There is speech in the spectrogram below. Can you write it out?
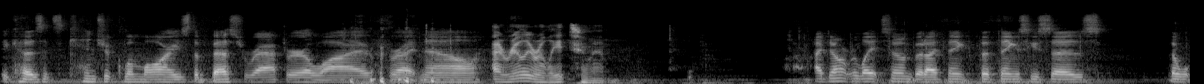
because it's Kendrick Lamar. He's the best rapper alive right now. I really relate to him. I don't relate to him, but I think the things he says, the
